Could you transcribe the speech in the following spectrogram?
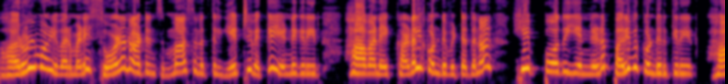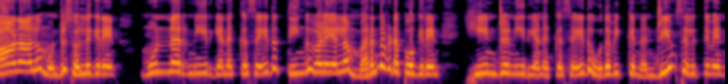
அருள்மொழிவர்மனை சோழ நாட்டின் சிம்மாசனத்தில் ஏற்றி வைக்க எண்ணுகிறீர். அவனை கடல் கொண்டு விட்டதனால் இப்போது என்னிடம் பறிவு கொண்டிருக்கிறீர். ஆனாலும் ஒன்று சொல்லுகிறேன். முன்னர் நீர் எனக்கு செய்த தீங்குகளையெல்லாம் மறந்துவிடப் போகிறேன். இன்று நீர் எனக்கு செய்த உதவிக்கு நன்றியும் செலுத்துவேன்.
